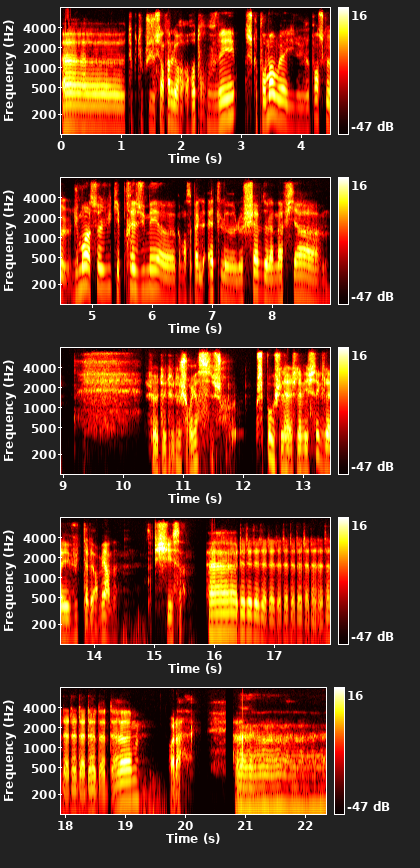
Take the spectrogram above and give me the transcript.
Euh, tuk je suis en train de le re- retrouver. Parce que pour moi, ouais, je pense que, du moins, celui qui est présumé, comment s'appelle, être le, chef de la mafia. je, regarde, je, sais pas où je l'avais, je sais que je l'avais vu tout à l'heure. Merde, ça fait chier ça. Euh, voilà. Euh,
